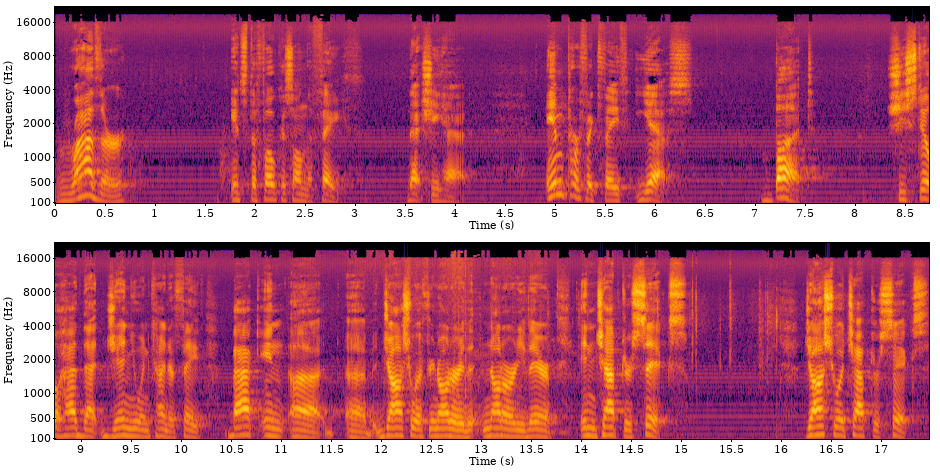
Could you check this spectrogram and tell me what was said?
Rather, it's the focus on the faith that she had. Imperfect faith, yes, but she still had that genuine kind of faith. Back in uh, uh, Joshua, if you're not already, not already there, in chapter 6, Joshua chapter 6,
